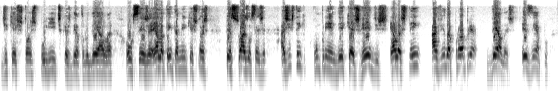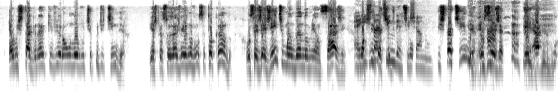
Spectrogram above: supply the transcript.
de questões políticas dentro dela, ou seja, ela tem também questões pessoais, ou seja, a gente tem que compreender que as redes, elas têm a vida própria delas. Exemplo, é o Instagram que virou um novo tipo de Tinder. E as pessoas às vezes não vão se tocando. Ou seja, é gente mandando mensagem. É um Insta Tinder que chamam. Insta Tinder. Ou seja, é, a,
